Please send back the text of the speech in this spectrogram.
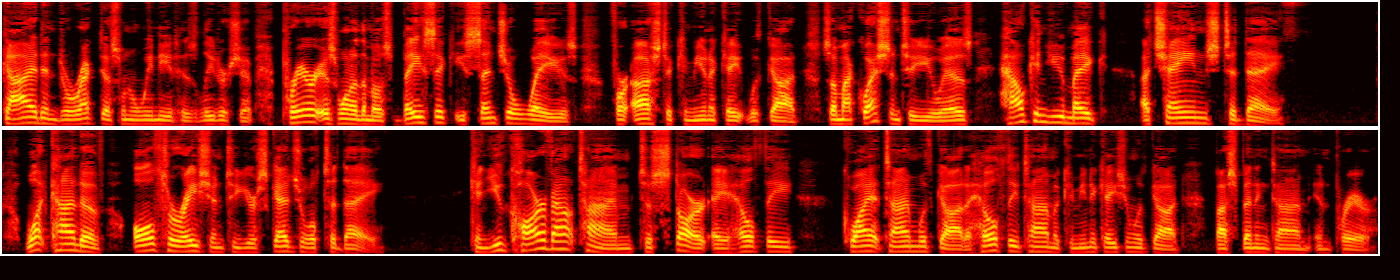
guide and direct us when we need his leadership. Prayer is one of the most basic, essential ways for us to communicate with God. So my question to you is, how can you make a change today? What kind of alteration to your schedule today, can you carve out time to start a healthy, quiet time with God, a healthy time of communication with God by spending time in prayer?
